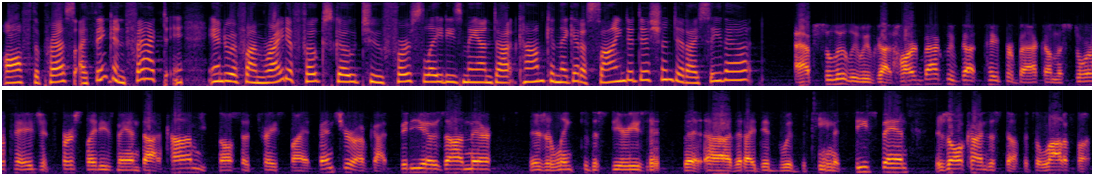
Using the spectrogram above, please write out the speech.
off the press. I think, in fact, Andrew, if I'm right, if folks go to firstladiesman.com, can they get a signed edition? Did I see that? Absolutely. We've got hardback, we've got paperback on the store page at firstladiesman.com. You can also trace my adventure. I've got videos on there. There's a link to the series that that, uh, that I did with the team at C-SPAN. There's all kinds of stuff. It's a lot of fun.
